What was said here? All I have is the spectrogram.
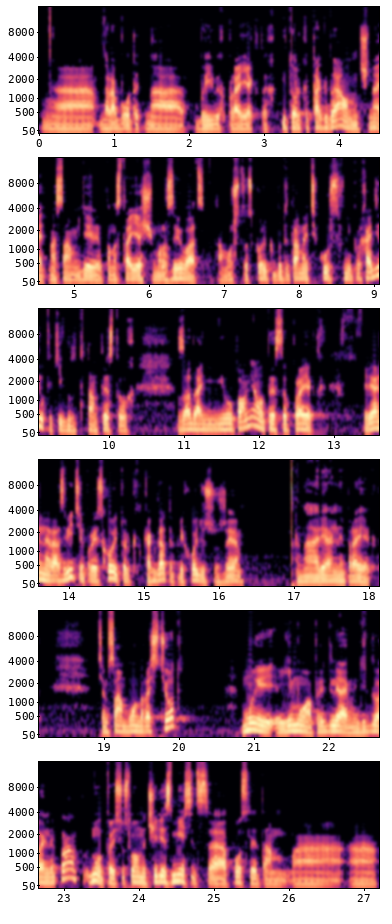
работать на боевых проектах, и только тогда он начинает на самом деле по-настоящему развиваться, потому что сколько бы ты там этих курсов не проходил, каких бы ты там тестовых заданий не выполнял тестовых проектах, Реальное развитие происходит только когда ты приходишь уже на реальный проект. Тем самым он растет, мы ему определяем индивидуальный план, ну, то есть, условно, через месяц а, после, там, а,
